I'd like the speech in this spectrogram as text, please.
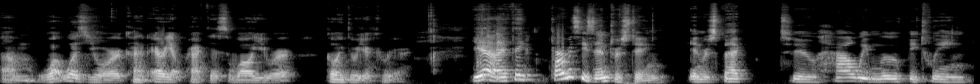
um, what was your kind of area of practice while you were going through your career? Yeah, I think pharmacy is interesting in respect to how we move between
